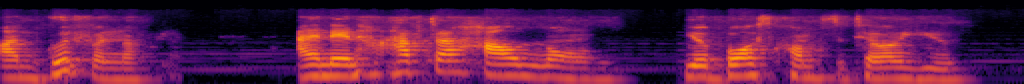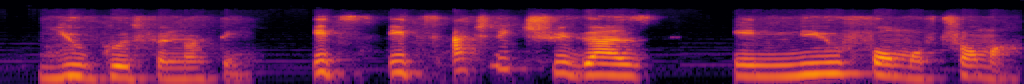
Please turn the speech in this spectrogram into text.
I'm good for nothing. And then after how long your boss comes to tell you you good for nothing. It's it actually triggers a new form of trauma.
